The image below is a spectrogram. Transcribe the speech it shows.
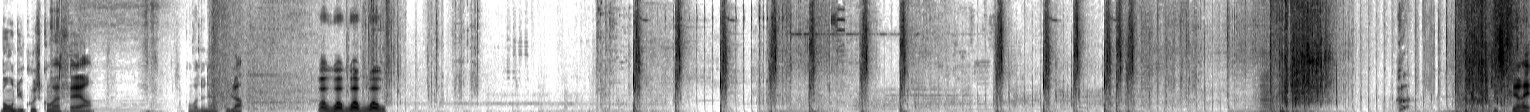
Bon, du coup, ce qu'on va faire, c'est qu'on va donner un coup là. Waouh, waouh, waouh, waouh J'espérais.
